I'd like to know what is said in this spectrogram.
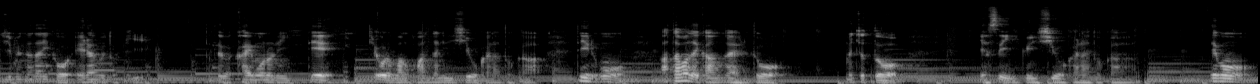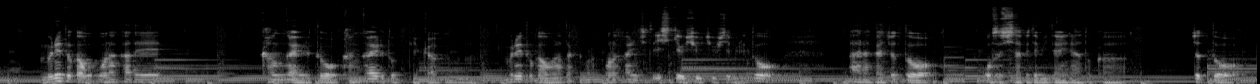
自分が何かを選ぶ時例えば買い物に行って今日の晩ご飯何にしようかなとかっていうのを頭で考えるとちょっと安い肉にしようかなとかでも胸とかお腹で考えると考えるとっていうか、うん、胸とかお腹お腹にちょっと意識を集中してみるとあなんかちょっとお寿司食べてみたいなとかちょっと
